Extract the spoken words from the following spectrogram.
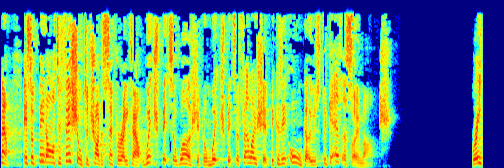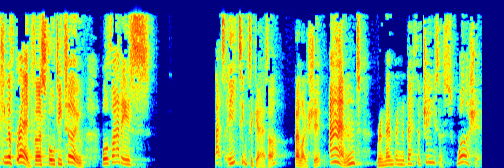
Now, it's a bit artificial to try to separate out which bits are worship and which bits are fellowship because it all goes together so much. Breaking of bread, verse 42. Well, that is, that's eating together, fellowship, and remembering the death of Jesus, worship.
